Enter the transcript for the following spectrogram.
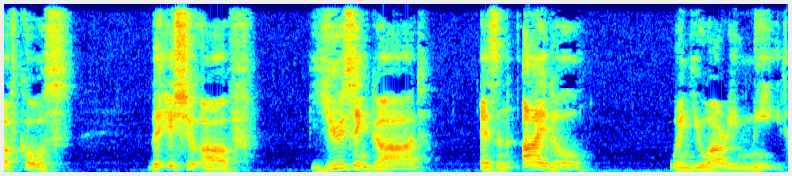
of course, the issue of using God as an idol when you are in need.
